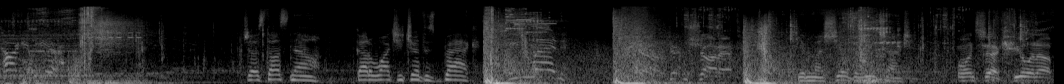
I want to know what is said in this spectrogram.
Target here. Just us now. Gotta watch each other's back. Need lead. Getting shot at. Give my shield a recharge. One sec, healing up.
